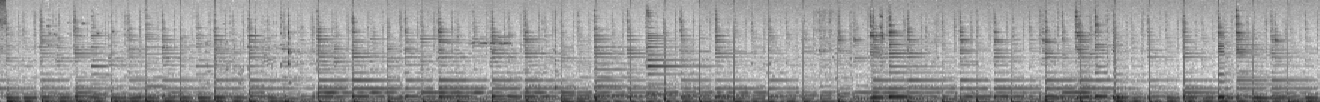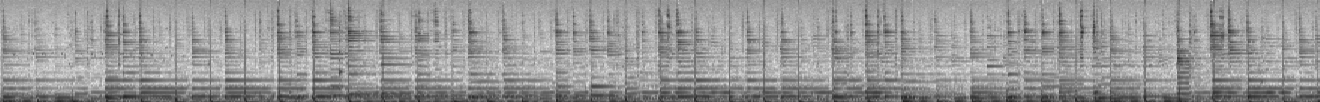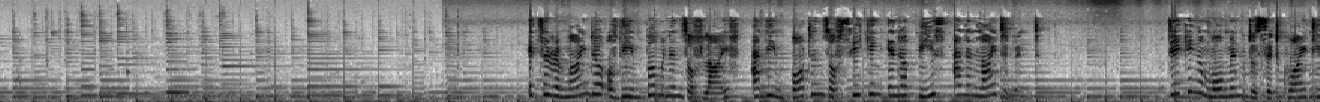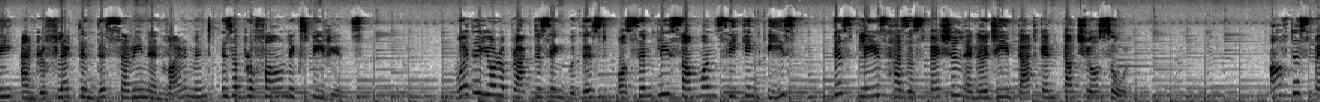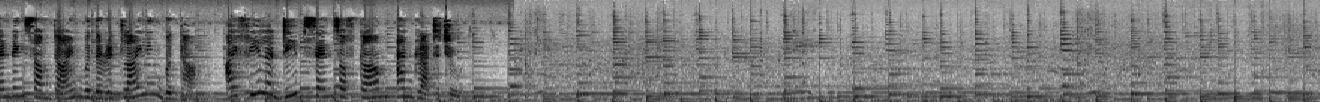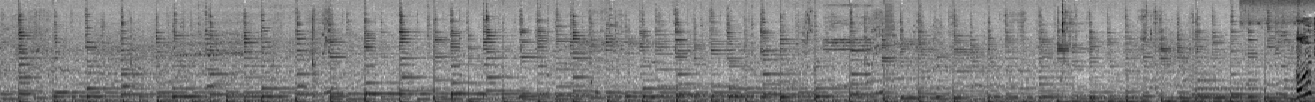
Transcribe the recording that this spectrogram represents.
Reminder of the impermanence of life and the importance of seeking inner peace and enlightenment. Taking a moment to sit quietly and reflect in this serene environment is a profound experience. Whether you're a practicing Buddhist or simply someone seeking peace, this place has a special energy that can touch your soul. After spending some time with the reclining Buddha, I feel a deep sense of calm and gratitude.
